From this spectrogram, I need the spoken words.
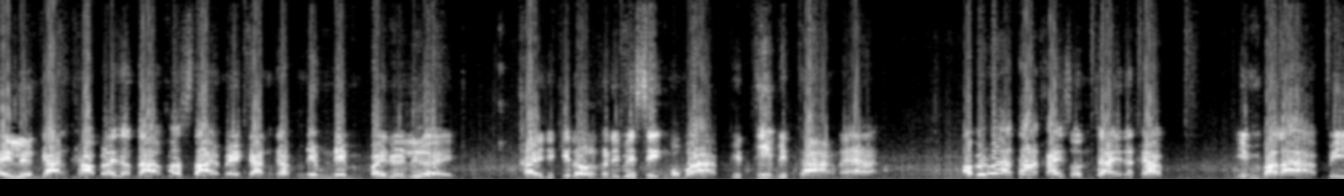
ไอเรื่องการขับอะไรต่างๆ ก็สไตล์อเมริกันครับนิ่มๆไปเรื่อยๆ ใครจะคิดเอารถคันนี้ไปซิ่งผมว่าผิดที่ผิดทางนะฮะ เอาเป็นว่าถ้าใครสนใจนะครับอิมพา a าปี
